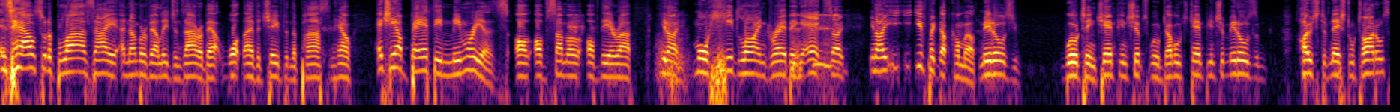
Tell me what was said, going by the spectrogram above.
Is how sort of blasé a number of our legends are about what they've achieved in the past and how actually how bad their memory is of, of some of, of their, uh, you know, more headline grabbing acts. So, you know, y- y- you've picked up Commonwealth medals, you've World Team Championships, World Doubles Championship medals, host of national titles.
